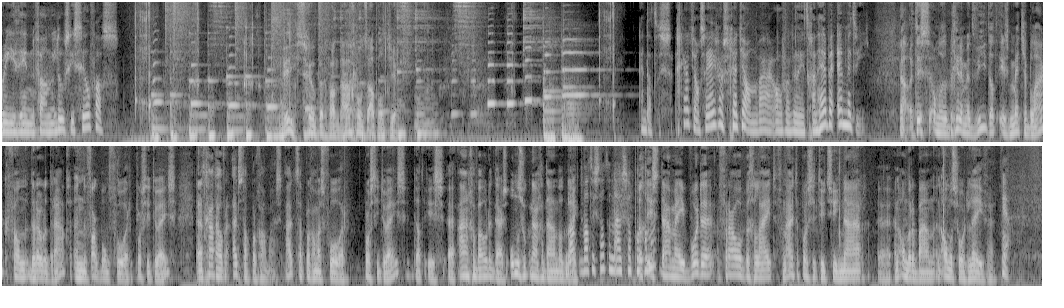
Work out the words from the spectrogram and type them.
Breathe In van Lucy Silvas. Wie schilt er vandaag ons appeltje? En dat is Gert-Jan Segers. Gert-Jan, waarover wil je het gaan hebben en met wie? Nou, het is, om te beginnen met wie, dat is Metje Blaak van De Rode Draad. Een vakbond voor prostituees. En het gaat over uitstapprogramma's. Uitstapprogramma's voor prostituees. Dat is uh, aangeboden, daar is onderzoek naar gedaan. Dat blijkt, wat, wat is dat, een uitstapprogramma? Dat is, daarmee worden vrouwen begeleid vanuit de prostitutie... naar uh, een andere baan, een ander soort leven. Ja.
